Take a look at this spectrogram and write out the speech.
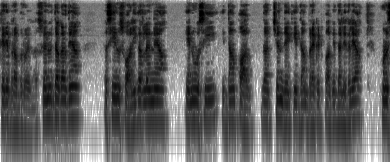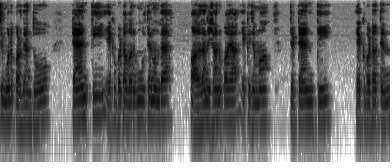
ਕਿਹਦੇ ਬਰਾਬਰ ਹੋਏਗਾ। ਸੋ ਇਹਨੂੰ ਇਦਾਂ ਕਰਦੇ ਹਾਂ, ਅਸੀਂ ਇਹਨੂੰ ਸਵਾਲ ਹੀ ਕਰ ਲੈਂਦੇ ਹਾਂ। ਇਹਨੂੰ ਅਸੀਂ ਇਦਾਂ ਭਾਗ ਦਾ ਚਿੰਨ ਦੇ ਕੇ ਇਦਾਂ ਬ੍ਰੈਕਟ ਪਾ ਕੇ ਇਦਾਂ ਲਿਖ ਲਿਆ। ਹੁਣ ਅਸੀਂ ਮੁੱਲ ਭਰਦੇ ਹਾਂ 2 tan 30 1 ਬਟਾ ਵਰਗਮੂਲ 3 ਹੁੰਦਾ ਹੈ, ਭਾਗ ਦਾ ਨਿਸ਼ਾਨ ਪਾਇਆ 1 ਜਮਾ ਤੇ tan 30 1 ਬਟਾ 3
